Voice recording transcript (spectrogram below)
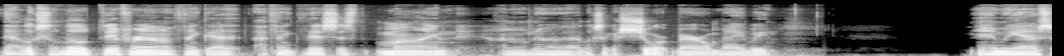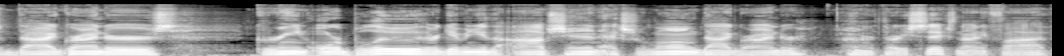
that looks a little different. I don't think that I think this is mine. I don't know. That looks like a short barrel, maybe. And we have some die grinders, green or blue. They're giving you the option. Extra long die grinder, 136.95.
